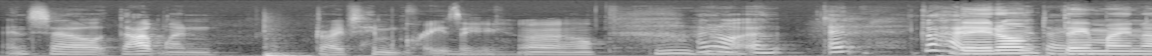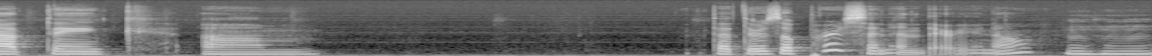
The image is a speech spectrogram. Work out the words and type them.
and so that one drives him crazy. Oh, I don't. Uh, uh, go ahead. They don't. They might not think um, that there's a person in there. You know, Mm-hmm.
